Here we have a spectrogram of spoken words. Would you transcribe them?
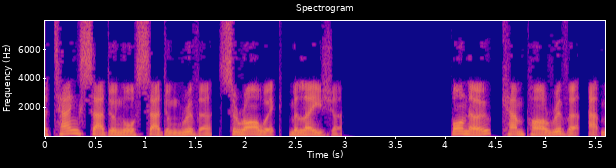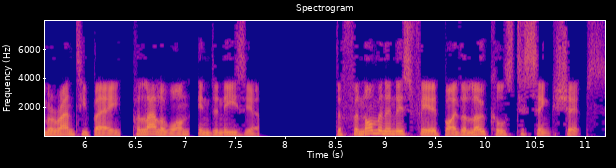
Batang Sadong or Sadong River, Sarawak, Malaysia. Bono, Kampar River, at Meranti Bay, Palawan, Indonesia. The phenomenon is feared by the locals to sink ships.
